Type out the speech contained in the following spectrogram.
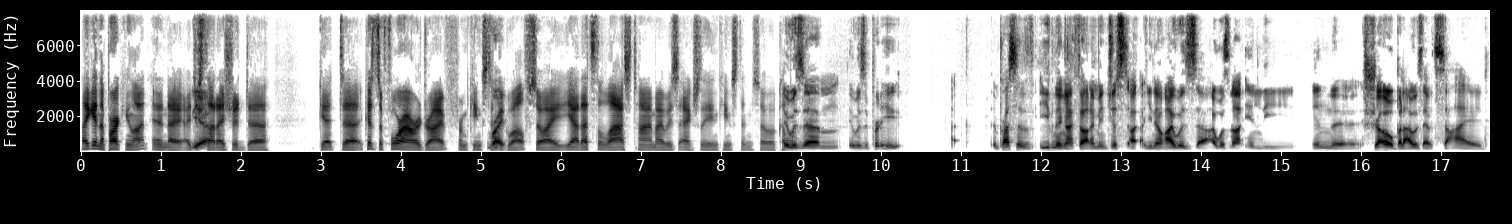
like in the parking lot, and I, I just Yeah. thought I should uh, get because it's a four hour drive from Kingston to Guelph, so I yeah, that's the last time I was actually in Kingston. So a It was um it was a pretty impressive evening. I thought. I mean, just uh, you know, I was uh, I was not in the in the show, but I was outside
